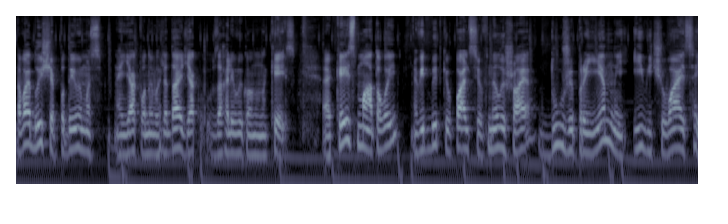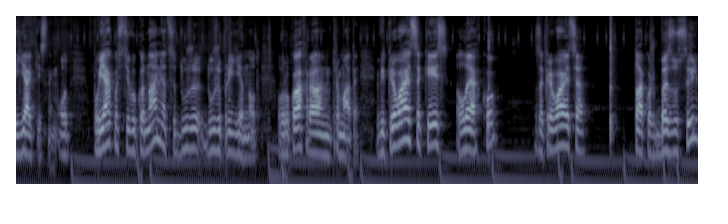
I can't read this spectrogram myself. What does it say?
Давай ближче подивимось, як вони виглядають, як взагалі виконано кейс. Е, Кейс матовий, відбитків пальців не лишає, дуже приємний і відчувається якісним. От по якості виконання це дуже дуже приємно. От в руках реально тримати. Відкривається кейс легко, закривається також без зусиль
